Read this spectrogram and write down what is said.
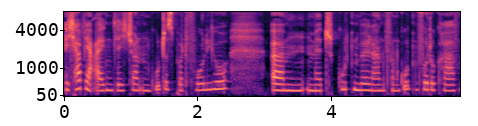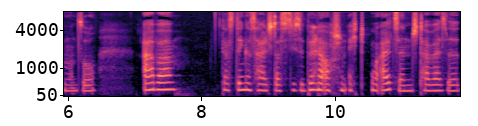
ich habe ja eigentlich schon ein gutes Portfolio ähm, mit guten Bildern von guten Fotografen und so. Aber das Ding ist halt, dass diese Bilder auch schon echt uralt sind, teilweise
